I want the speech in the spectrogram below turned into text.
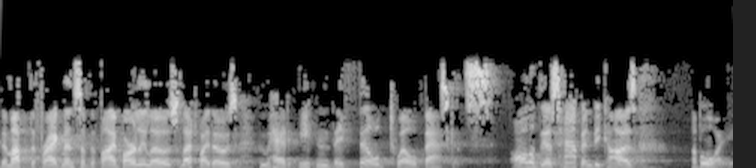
them up, the fragments of the five barley loaves left by those who had eaten. They filled 12 baskets. All of this happened because a boy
